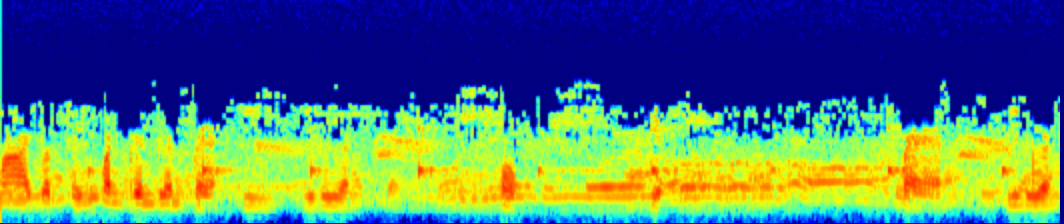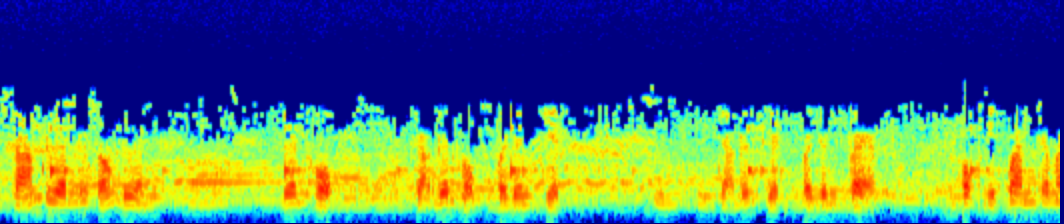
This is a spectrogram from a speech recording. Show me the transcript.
มาจนถึงวันเป็นเดือนแปดกี่กี่เดือนหกเจ็ดแปดกี่เดือนสามเดือนหรือสองเดือน เดือนหกจากเดือนหกไปเดือนเจ็ดจากเดือนเจ็ดไปเดือนแปด หกสิบวันใช่ไหม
